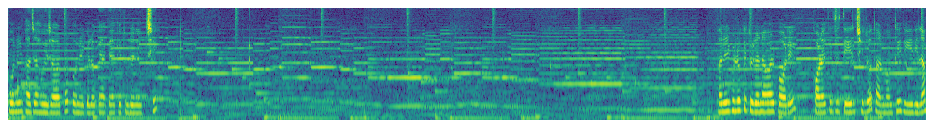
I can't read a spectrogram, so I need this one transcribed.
পনির ভাজা হয়ে যাওয়ার পর পনিরগুলোকে একে একে তুলে নিচ্ছি। পনিরগুলোকে তুলে নেওয়ার পরে কড়াইতে যে তেল ছিল তার মধ্যে দিয়ে দিলাম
